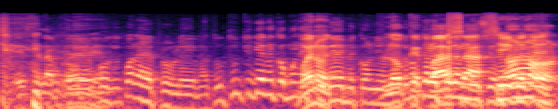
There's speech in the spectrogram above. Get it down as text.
Esa es la Porque, ¿Cuál es el problema? Tú, tú tienes como una bueno, epidemia con Leonel. Lo que pasa... Sí, no, no,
